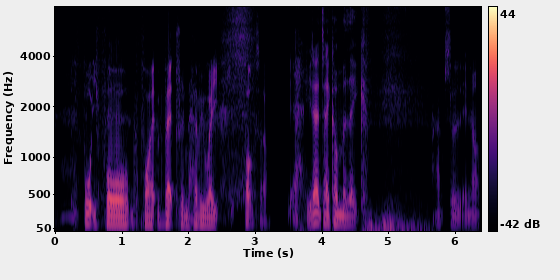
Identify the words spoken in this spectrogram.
44 fight veteran heavyweight boxer. Yeah, you don't take on Malik. Absolutely not.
